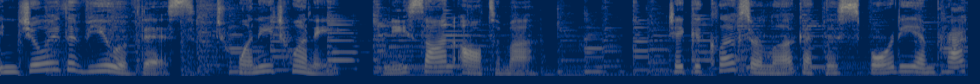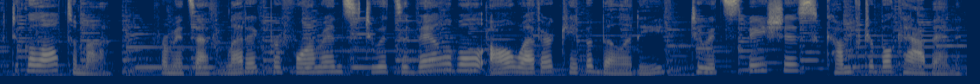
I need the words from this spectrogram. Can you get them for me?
Enjoy the view of this 2020 Nissan Altima. Take a closer look at this sporty and practical Altima. From its athletic performance to its available all-weather capability to its spacious, comfortable cabin,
